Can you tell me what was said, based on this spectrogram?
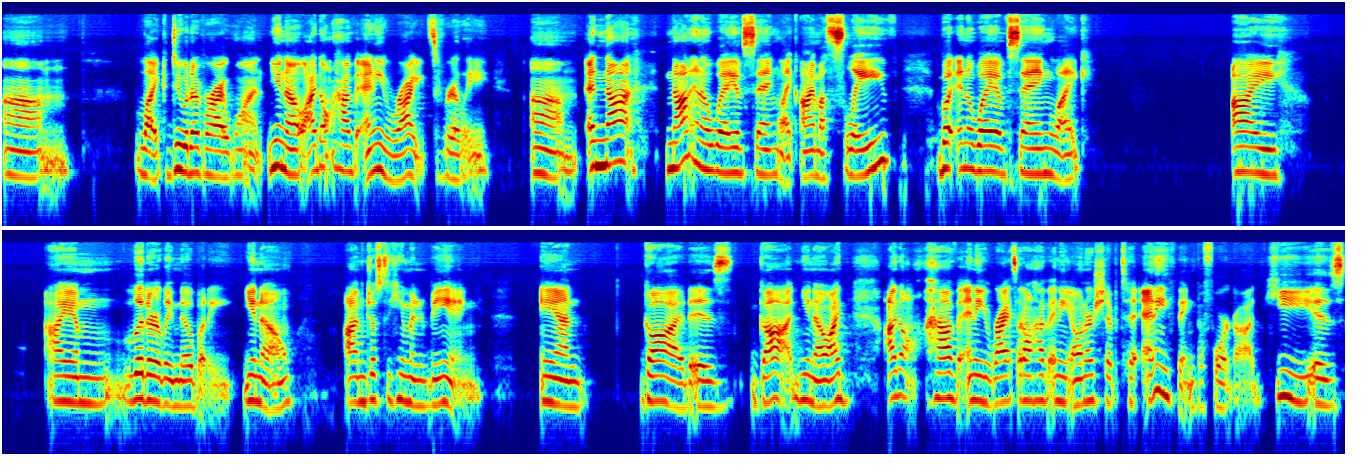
um like do whatever I want. You know, I don't have any rights really. Um and not not in a way of saying like I'm a slave, but in a way of saying like I I am literally nobody, you know. I'm just a human being and God is God, you know. I I don't have any rights. I don't have any ownership to anything before God. He is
